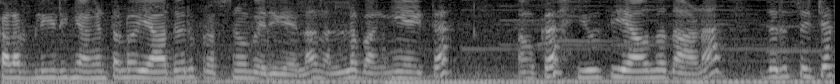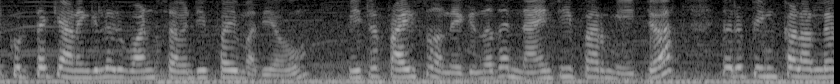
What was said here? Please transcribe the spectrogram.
കളർ ബ്ലീഡിങ് അങ്ങനത്തെ ഉള്ള യാതൊരു പ്രശ്നവും വരികയില്ല. നല്ല ഭംഗിയായിട്ട് നമുക്ക് യൂസ് ചെയ്യാവുന്നതാണ്. ഇതൊരു സ്റ്റിറ്റഡ് കുർത്തയ്ക്കാണെങ്കിൽ ഒരു വൺ സെവന്റി ഫൈവ് മതിയാവും. മീറ്റർ പ്രൈസ് വന്നിരിക്കുന്നത് നയന്റി പെർ മീറ്റർ ഇതൊരു പിങ്ക് കളറിലെ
